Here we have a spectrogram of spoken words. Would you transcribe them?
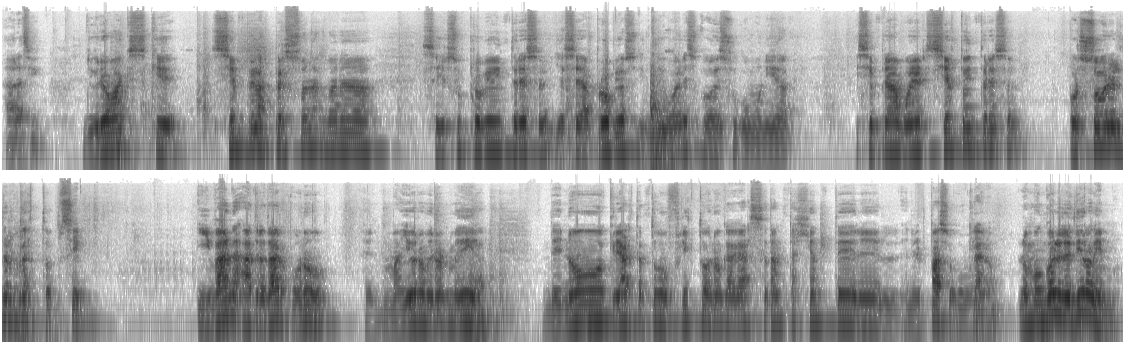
Ahora sí. Yo creo, Max, que siempre las personas van a seguir sus propios intereses, ya sea propios, individuales o de su comunidad. Y siempre van a poner ciertos intereses por sobre el del resto. Sí. Y van a tratar, o no, en mayor o menor medida, de no crear tanto conflicto o no cagarse tanta gente en el, en el paso. Como Claro. Los mongoles les dio lo mismo.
